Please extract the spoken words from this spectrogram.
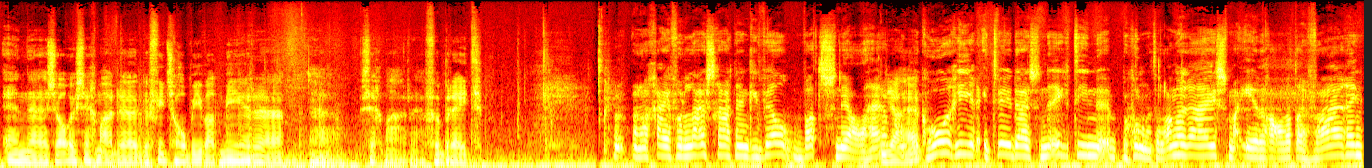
En eh, zo is zeg maar de, de fietshobby wat meer eh, eh, zeg maar, verbreed. Maar dan ga je voor de luisteraar denk ik wel wat snel. Hè? Ja, Want hè? ik hoor hier in 2019 eh, begonnen met een lange reis, maar eerder al wat ervaring.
